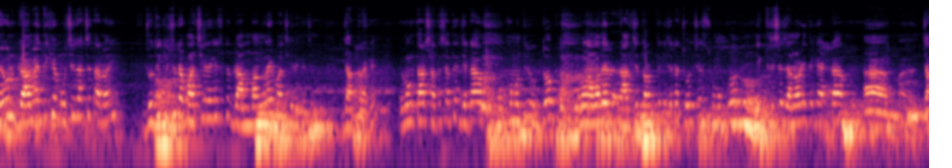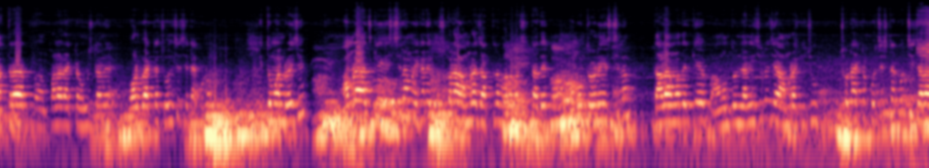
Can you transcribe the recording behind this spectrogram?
দেখুন গ্রামের দিকে মুছে যাচ্ছে তা নয়। যদি কিছুটা বাঁচিয়ে রেখেছে তো গ্রাম বাংলায় বাঁচিয়ে রেখেছে যাত্রাকে। এবং তার সাথে সাথে যেটা মুখ্যমন্ত্রীর উদ্যোগ এবং আমাদের রাজ্যের তরফ থেকে যেটা চলছে সমগ্র একত্রিশে জানুয়ারি থেকে একটা যাত্রা পালার একটা অনুষ্ঠানের পর্ব একটা চলছে সেটা এখনও বিদ্যমান রয়েছে। আমরা আজকে এসেছিলাম এখানে ঘুষকরা আমরা যাত্রা ভালোবাসি তাদের আমন্ত্রণে এসেছিলাম। তারা আমাদেরকে আমন্ত্রণ জানিয়েছিল যে আমরা কিছু ছোট একটা প্রচেষ্টা করছি যারা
